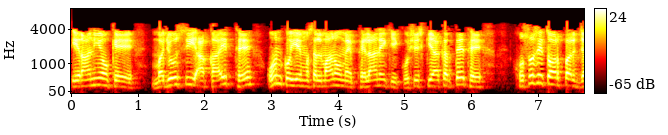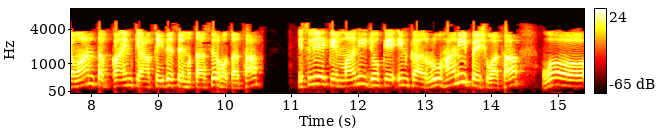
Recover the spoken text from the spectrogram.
ایرانیوں کے مجوسی عقائد تھے، ان کو یہ مسلمانوں میں پھیلانے کی کوشش کیا کرتے تھے۔ خصوصی طور پر جوان طبقہ ان کے عقیدے سے متاثر ہوتا تھا۔ اس لیے کہ مانی جو کہ ان کا روحانی پیشوا تھا، وہ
